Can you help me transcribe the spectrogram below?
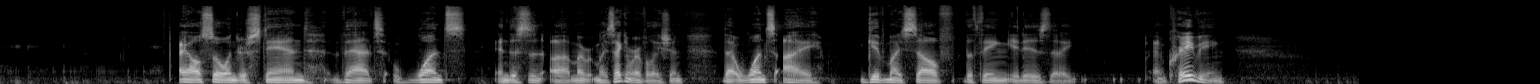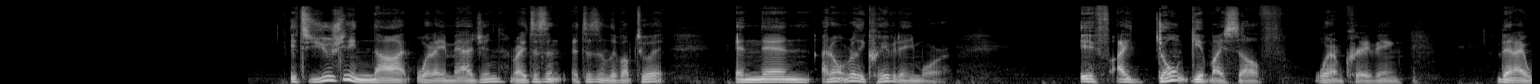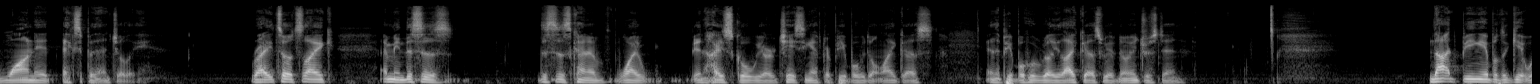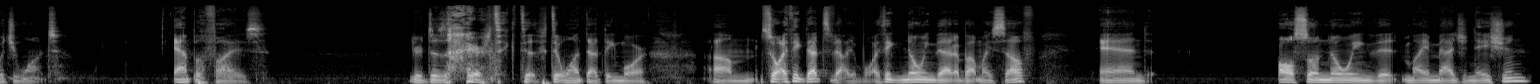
I also understand that once, and this is uh, my, my second revelation, that once I give myself the thing it is that I am craving, it's usually not what I imagine, right? It doesn't it doesn't live up to it. And then I don't really crave it anymore if I don't give myself what I'm craving, then I want it exponentially. Right? So it's like I mean this is this is kind of why in high school we are chasing after people who don't like us and the people who really like us we have no interest in. Not being able to get what you want amplifies your desire to, to, to want that thing more. Um, so I think that's valuable. I think knowing that about myself and also knowing that my imagination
